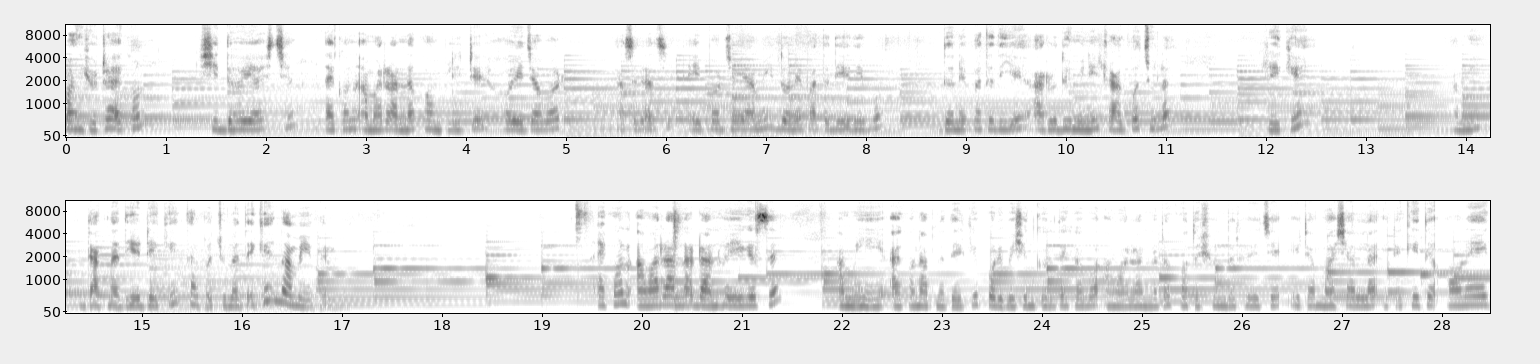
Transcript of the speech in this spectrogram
মাংসটা এখন সিদ্ধ হয়ে আসছে। এখন আমার রান্না কমপ্লিট হয়ে যাওয়ার কাছাকাছি। এই পর্যায়ে আমি ধনে পাতা দিয়ে দিব। ধনে পাতা দিয়ে আরও দুই মিনিট রাখব চুলা রেখে আমি ডাকনা দিয়ে ডেকে তারপর চুলা থেকে নামিয়ে ফেলব। এখন আমার রান্না ডান হয়ে গেছে। আমি এখন আপনাদেরকে পরিবেশন করে দেখাবো আমার রান্নাটা কত সুন্দর হয়েছে। এটা মাশাল্লাহ এটা খেতে অনেক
